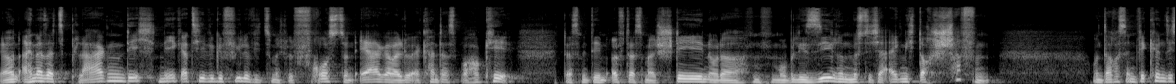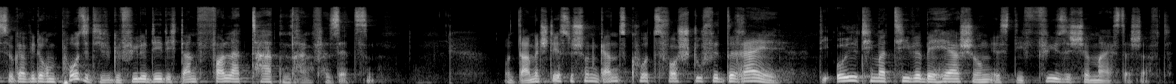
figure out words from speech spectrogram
Ja, und einerseits plagen dich negative Gefühle, wie zum Beispiel Frust und Ärger, weil du erkannt hast, boah, okay, das mit dem öfters mal stehen oder mobilisieren müsste ich ja eigentlich doch schaffen. Und daraus entwickeln sich sogar wiederum positive Gefühle, die dich dann voller Tatendrang versetzen. Und damit stehst du schon ganz kurz vor Stufe 3. Die ultimative Beherrschung ist die physische Meisterschaft.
